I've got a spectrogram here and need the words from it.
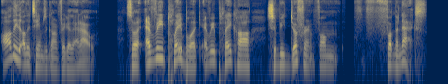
All the other teams are going to figure that out. So every playbook, every play call should be different from from the next.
